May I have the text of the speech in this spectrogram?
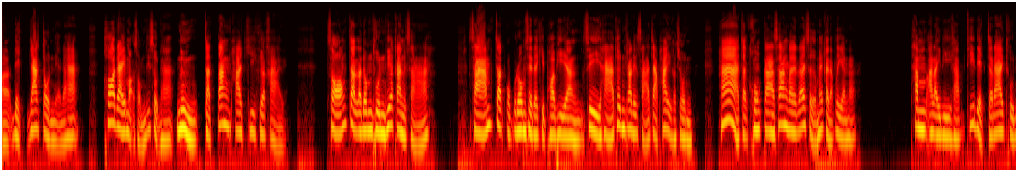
อเด็กยากจนเนี่ยนะฮะข้อใดเหมาะสมที่สุดฮะหนึ่งจัดตั้งภาคีเครือข่ายสองจัดระดมทุนเพื่อการศึกษาสามจัดอบรมเศรษฐกิจพอเพียงสี่หาทุนการศึกษาจากภาคเอกชนห้าจัดโครงการสร้างรายได้เสริมให้กับนักเรียนฮะ ทำอะไรดีครับ ที่เด็กจะได้ทุน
